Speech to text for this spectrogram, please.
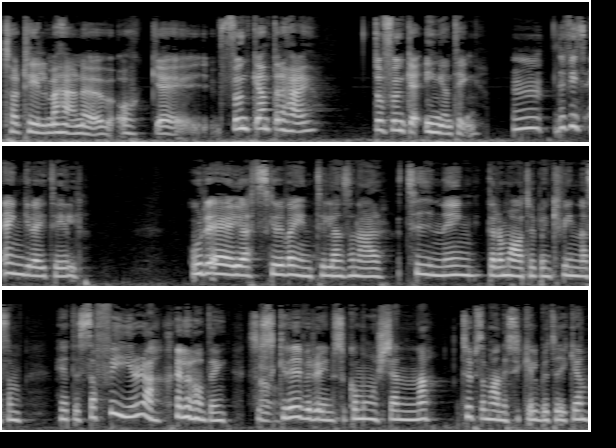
tar till med här nu. Och eh, funkar inte det här, då funkar ingenting. Mm, det finns en grej till. Och det är ju att skriva in till en sån här tidning där de har typ en kvinna som heter Safira eller någonting. Så skriver du in så kommer hon känna, typ som han i cykelbutiken.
